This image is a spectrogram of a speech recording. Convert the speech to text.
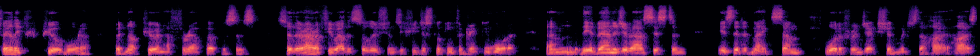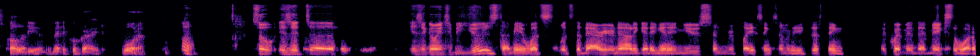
fairly pure water, but not pure enough for our purposes. So there are a few other solutions if you're just looking for drinking water. Um, the advantage of our system is that it makes um, water for injection, which is the high, highest quality of medical grade water. Oh. So is it uh, is it going to be used? I mean, what's what's the barrier now to getting it in use and replacing some of the existing equipment that makes the water?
